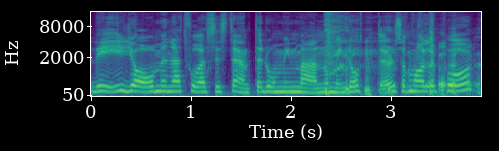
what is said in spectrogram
Det är jag och mina två assistenter, då min man och min dotter som håller på.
